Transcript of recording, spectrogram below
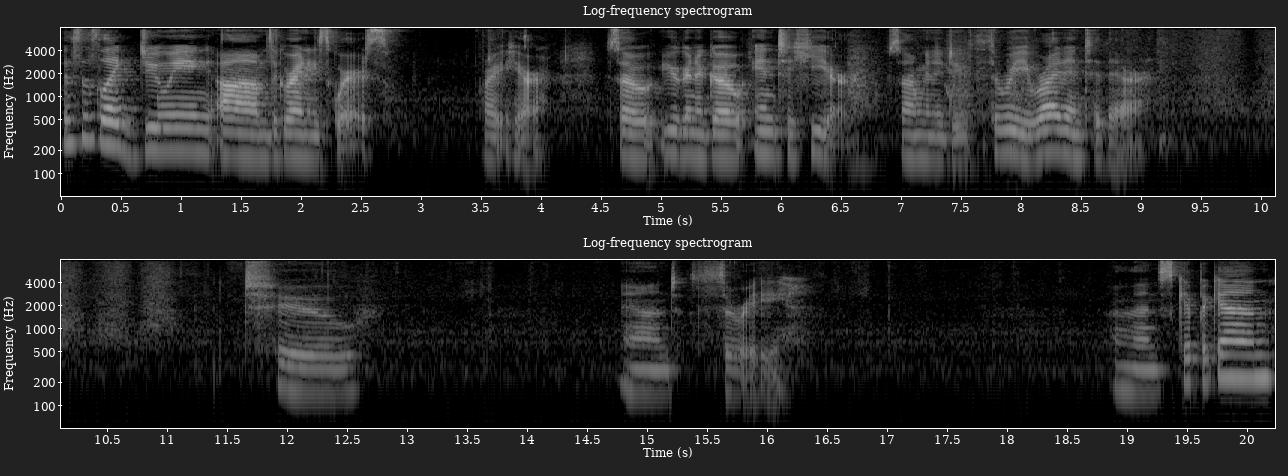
this is like doing um, the granny squares right here. So you're gonna go into here. So I'm gonna do three right into there. Two and three. And then skip again.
